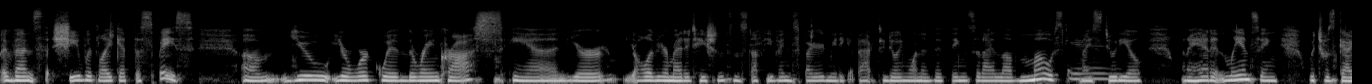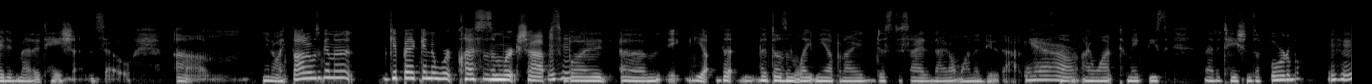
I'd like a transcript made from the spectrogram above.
events that she would like at the space um, you your work with the Raincross and your all of your meditations and stuff you've inspired me to get back to doing one of the things that i love most Yay. at my studio when i had it in lansing which was guided meditation so um, you know i thought i was gonna get back into work classes and workshops mm-hmm. but um, it, yeah that that doesn't light me up and i just decided i don't want to do that yeah i want to make these meditations affordable mm-hmm.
